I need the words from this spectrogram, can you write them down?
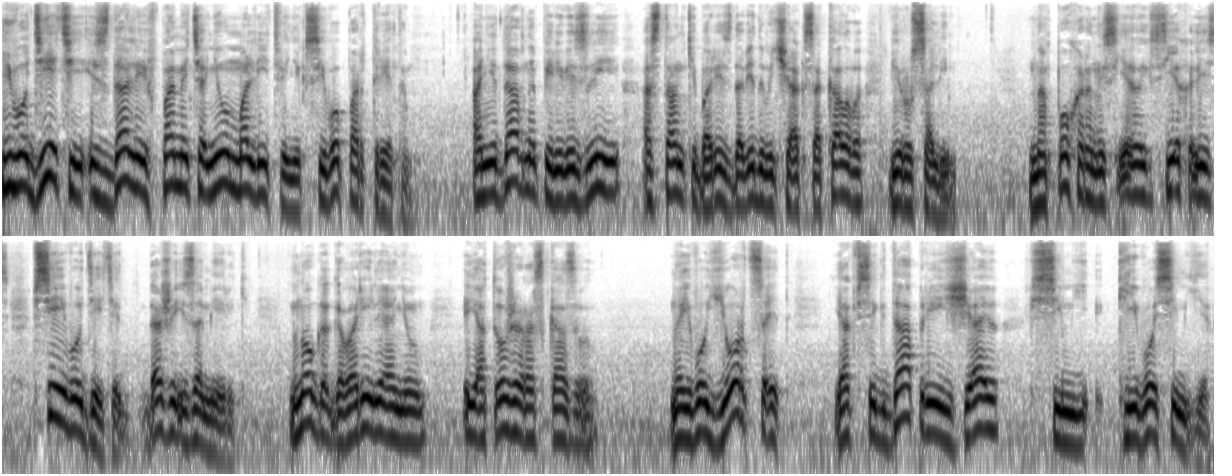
его дети издали в память о нем молитвенник с его портретом. А недавно перевезли останки Бориса Давидовича Аксакалова в Иерусалим. На похороны съехались все его дети, даже из Америки. много говорили о нем, и я тоже рассказывал. На его Йорцайт я всегда приезжаю к, семье, к его семье.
